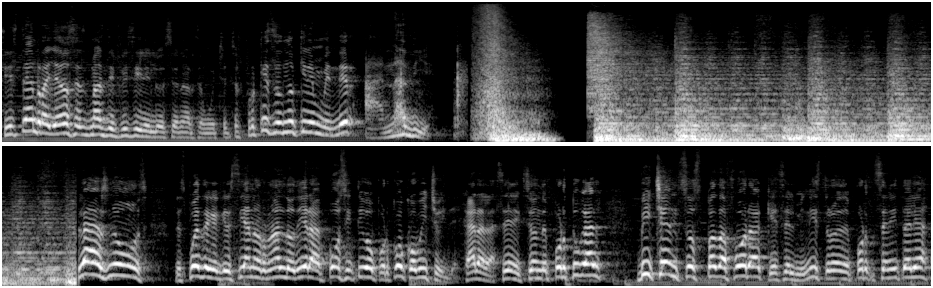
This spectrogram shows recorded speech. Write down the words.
si están rayados es más difícil ilusionarse muchachos, porque esos no quieren vender a nadie. Flash News. Después de que Cristiano Ronaldo diera positivo por Coco Bicho y dejara la selección de Portugal, Vincenzo Spadafora, que es el ministro de Deportes en Italia,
